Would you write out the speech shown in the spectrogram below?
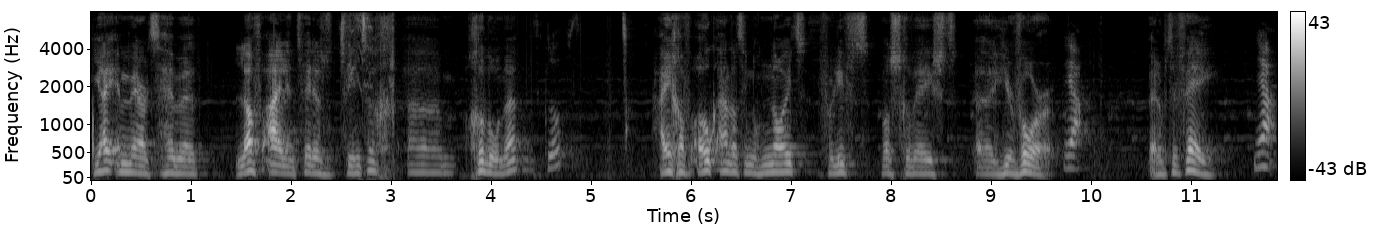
Jij en Mert hebben Love Island 2020 ehm, gewonnen. Dat klopt. Hij gaf ook aan dat hij nog nooit verliefd was geweest eh, hiervoor. Ja. Wel op tv. Ja.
